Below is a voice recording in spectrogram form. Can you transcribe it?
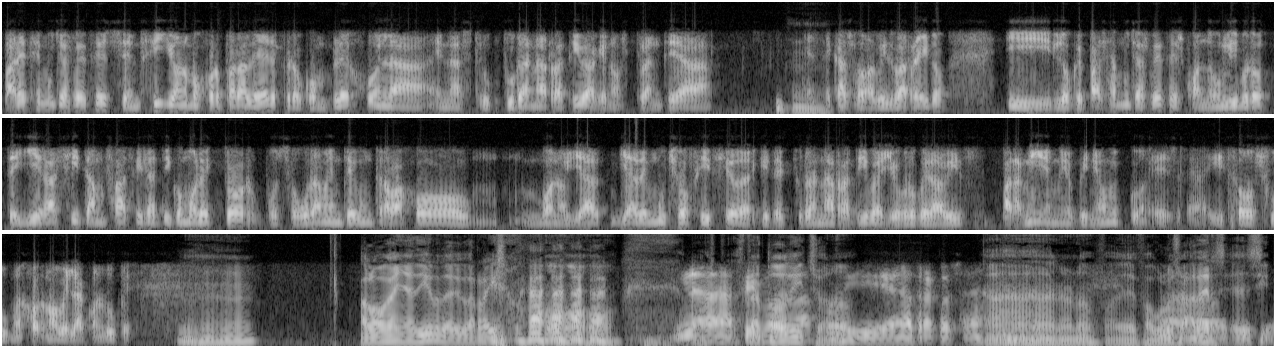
parece muchas veces sencillo a lo mejor para leer, pero complejo en la, en la estructura narrativa que nos plantea en este caso David Barreiro, y lo que pasa muchas veces cuando un libro te llega así tan fácil a ti como lector, pues seguramente un trabajo, bueno, ya, ya de mucho oficio de arquitectura narrativa, yo creo que David, para mí, en mi opinión, hizo su mejor novela con Lupe. ¿Algo que añadir, David Barreiro? O- Nada, Está todo dicho, ¿no? Y en otra cosa. ¿eh? Ah, no, no, eh, fabuloso. No, A ver, no, eh, sí, sí,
